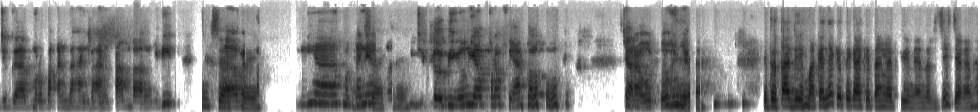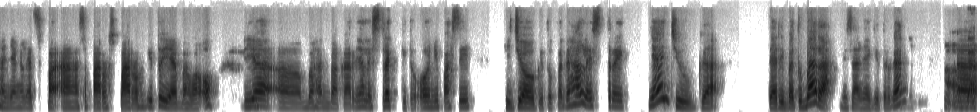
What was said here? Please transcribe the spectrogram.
juga merupakan bahan-bahan tambang. Jadi exactly. uh, iya, makanya exactly. juga bingung ya Prof ya kalau secara utuhnya. Iya. Itu tadi makanya ketika kita ngeliat green energy jangan hanya ngeliat eh, separuh-separuh gitu ya bahwa oh dia uh, bahan bakarnya listrik gitu. Oh ini pasti hijau gitu. Padahal listriknya juga dari batu bara misalnya gitu kan. uh,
